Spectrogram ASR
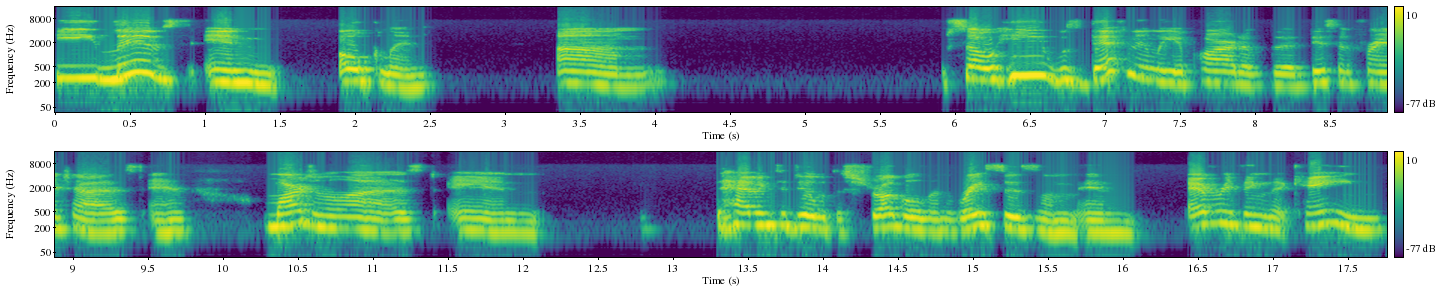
he lives in Oakland. Um, so he was definitely a part of the disenfranchised and marginalized and having to deal with the struggle and racism and everything that came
